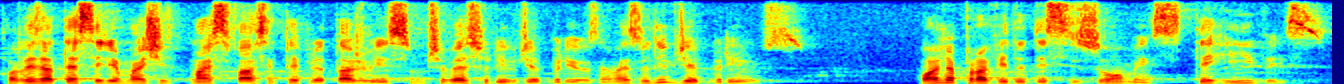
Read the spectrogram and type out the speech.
talvez até seria mais, mais fácil interpretar Juízes se não tivesse o livro de Hebreus, né? Mas o livro de Hebreus, olha para a vida desses homens terríveis,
